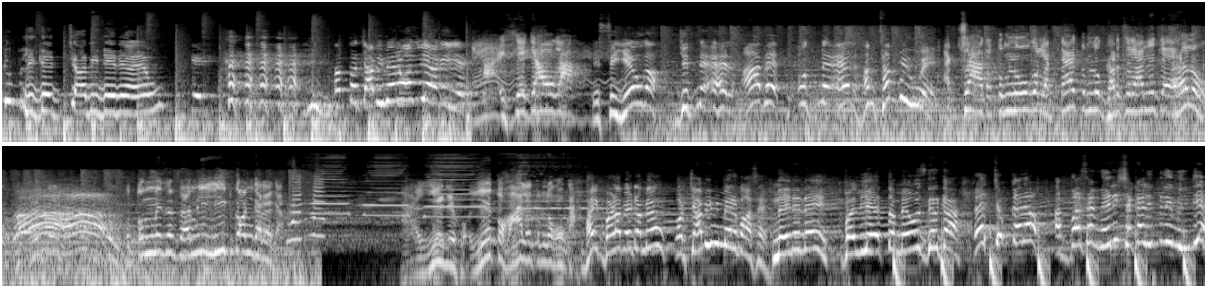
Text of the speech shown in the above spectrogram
डुप्लीकेट चाबी देने आया हूँ। अब तो चाबी मेरे पास भी आ गई है। आ, इससे क्या होगा? इससे ये होगा जितने अहल आप है उतने अहल हम सब भी हुए। अच्छा तो तुम लोगों को लगता है तुम लोग घर चलाने के अहल हो? तो तुम में से फैमिली लीड कौन करेगा? हाँ, ये देखो ये तो हाल है तुम लोगों का भाई बड़ा बेटा मैं हूँ और चाबी भी मेरे पास है नहीं नहीं नहीं बलिए तो मैं उस घर का ए, चुप करो अब्बा से मेरी शक्ल इतनी मिलती है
